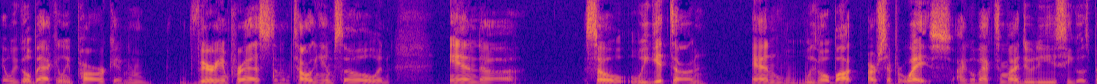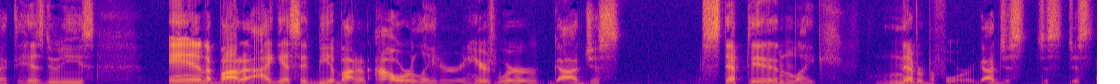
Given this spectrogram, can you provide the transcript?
and we go back and we park and I'm very impressed and I'm telling him so and and uh, so we get done and we go about our separate ways. I go back to my duties, he goes back to his duties, and about a, I guess it'd be about an hour later, and here's where God just stepped in like never before. God just just just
